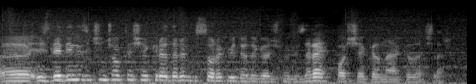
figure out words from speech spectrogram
Ee, izlediğiniz için çok teşekkür ederim. Bir sonraki videoda görüşmek üzere. Hoşçakalın arkadaşlar.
